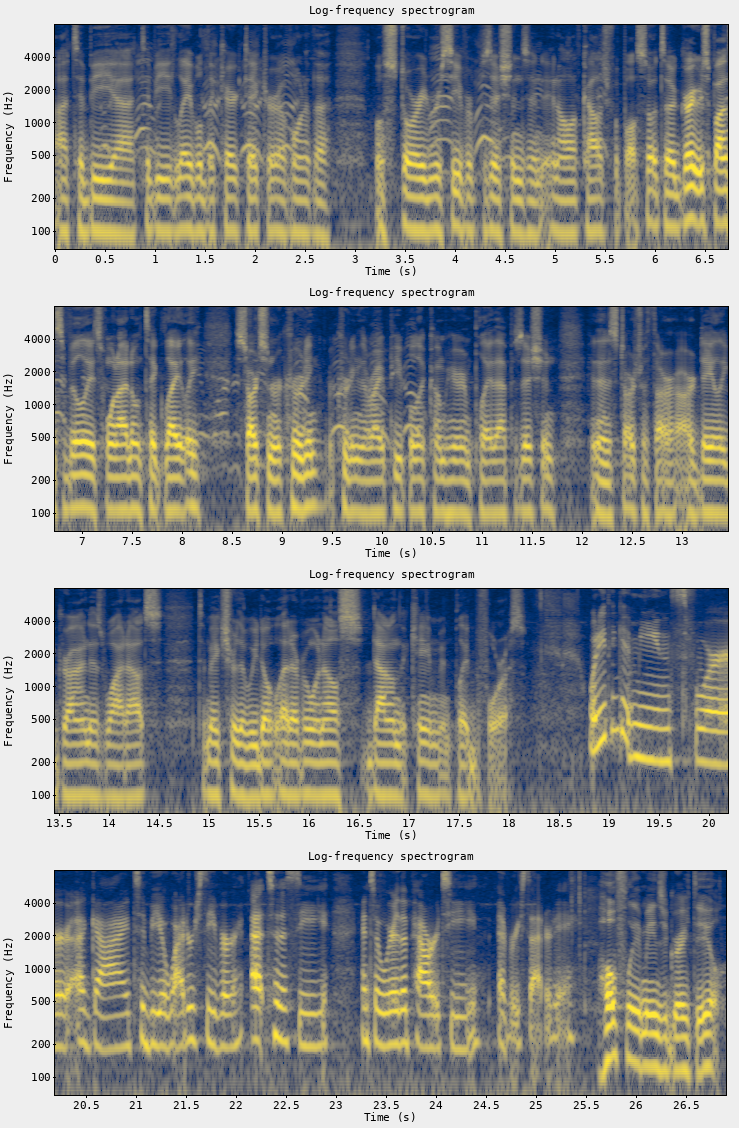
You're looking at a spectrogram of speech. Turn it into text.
uh, to, be, uh, to be labeled the caretaker of one of the most storied receiver positions in, in all of college football. So it's a great responsibility. It's one I don't take lightly. It starts in recruiting, recruiting the right people to come here and play that position. And then it starts with our, our daily grind as wideouts to make sure that we don't let everyone else down that came and played before us. What do you think it means for a guy to be a wide receiver at Tennessee and to wear the Power T every Saturday? Hopefully, it means a great deal.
